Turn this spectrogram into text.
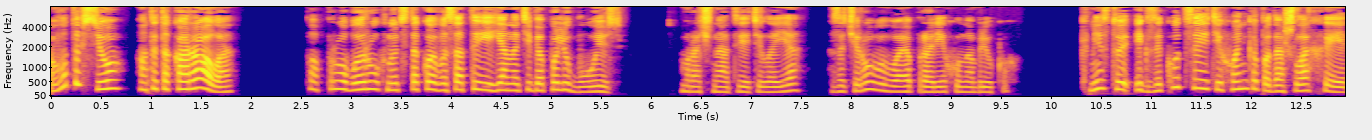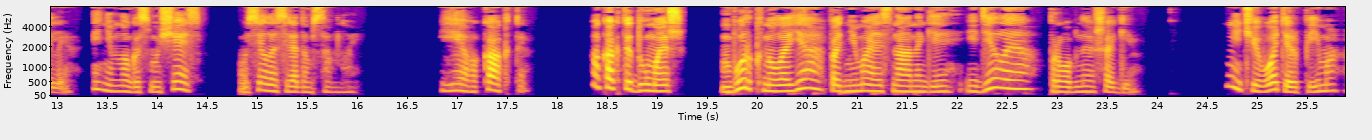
«Вот и все, а ты так орала!» «Попробуй рухнуть с такой высоты, и я на тебя полюбуюсь», мрачно ответила я, зачаровывая прореху на брюках. К месту экзекуции тихонько подошла Хейли и, немного смущаясь, уселась рядом со мной. «Ева, как ты?» «А как ты думаешь?» Буркнула я, поднимаясь на ноги и делая пробные шаги. Ничего, терпимо,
